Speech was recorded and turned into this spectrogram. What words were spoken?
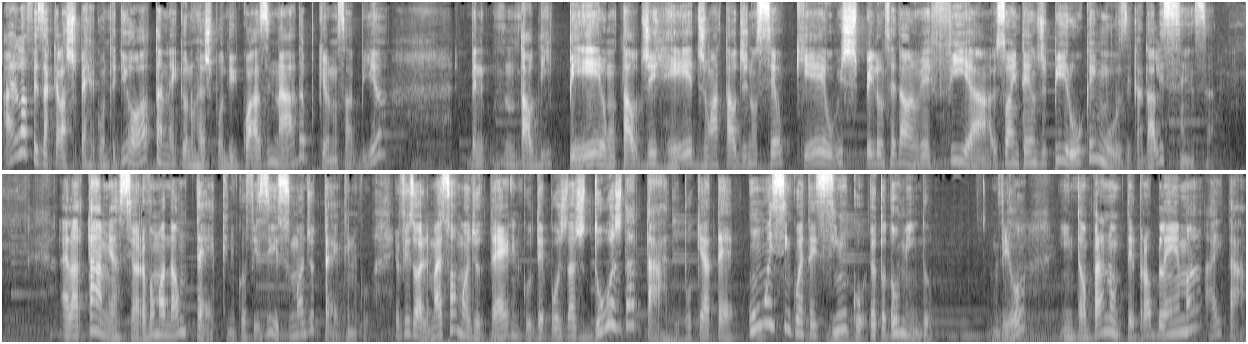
Aí ela fez aquelas perguntas idiota, né? Que eu não respondi quase nada, porque eu não sabia. Um tal de IP, um tal de rede, uma tal de não sei o que, o espelho, não sei de onde. Fia, eu só entendo de peruca e música, dá licença. Ela, tá, minha senhora, vou mandar um técnico. Eu fiz isso, mande o técnico. Eu fiz, olha, mas só mande o técnico depois das duas da tarde, porque até 1h55 eu tô dormindo. Viu? Então, pra não ter problema, aí tá.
